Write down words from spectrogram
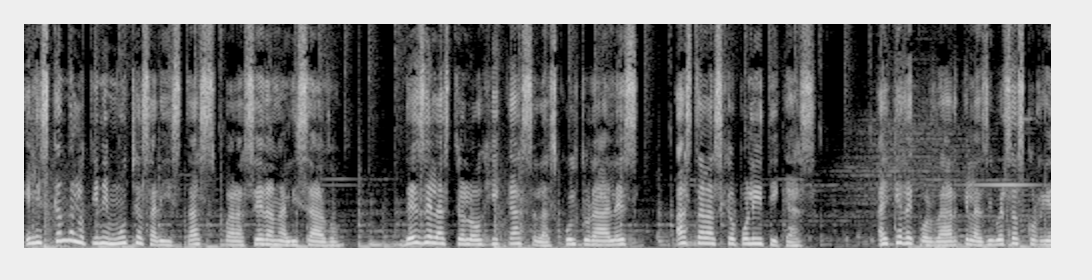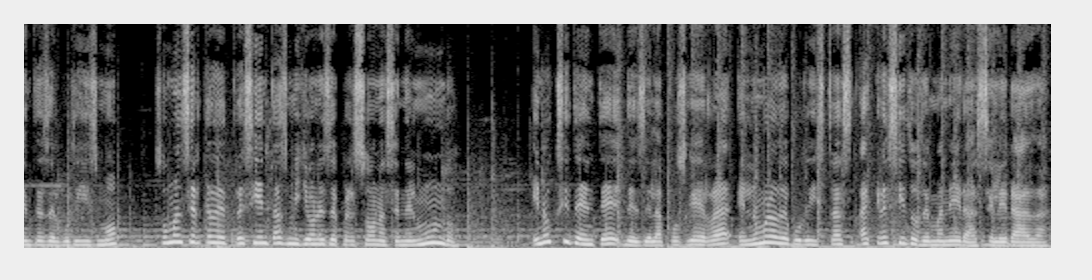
El escándalo tiene muchas aristas para ser analizado, desde las teológicas, las culturales, hasta las geopolíticas. Hay que recordar que las diversas corrientes del budismo suman cerca de 300 millones de personas en el mundo. En Occidente, desde la posguerra, el número de budistas ha crecido de manera acelerada.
